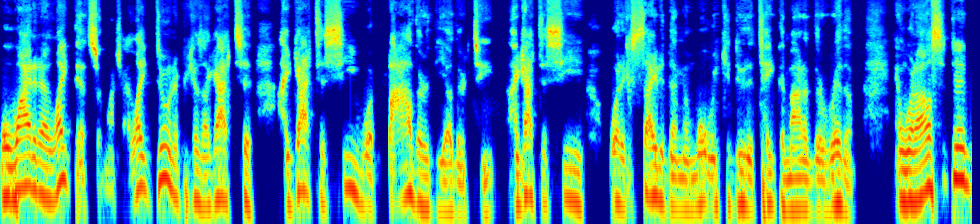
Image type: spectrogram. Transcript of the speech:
Well, why did I like that so much? I like doing it because I got to I got to see what bothered the other team. I got to see what excited them and what we could do to take them out of their rhythm. And what I also did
